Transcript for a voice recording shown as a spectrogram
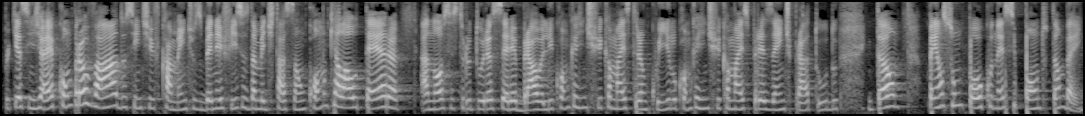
porque assim já é comprovado cientificamente os benefícios da meditação, como que ela altera a nossa estrutura cerebral ali, como que a gente fica mais tranquilo, como que a gente fica mais presente para tudo. Então, penso um pouco nesse ponto também.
